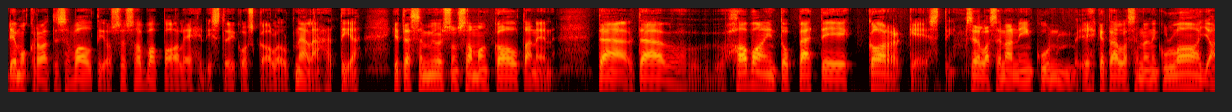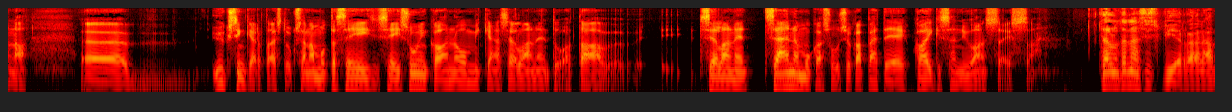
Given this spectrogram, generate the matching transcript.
demokraattisessa valtiossa, jossa on vapaa lehdistö, ei koskaan ole ollut nälähätiä. Ja tässä myös on samankaltainen. Tämä, tämä havainto pätee karkeasti, sellaisena niin kuin, ehkä tällaisena niin kuin laajana ö, yksinkertaistuksena, mutta se ei, se ei suinkaan ole mikään sellainen tuota, sellainen säännönmukaisuus, joka pätee kaikissa nyansseissaan. Täällä on tänään siis vieraana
